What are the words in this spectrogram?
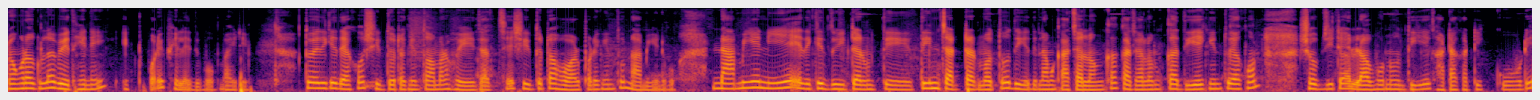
নোংরাগুলো বেঁধে নেই, একটু পরে ফেলে দেবো বাইরে। তো এদিকে দেখো সিদ্ধটা কিন্তু আমার হয়ে যাচ্ছে। সিদ্ধটা হওয়ার পরে কিন্তু নামিয়ে নেব। নামিয়ে নিয়ে এদিকে দুইটার তিন চারটার মতো দিয়ে দিলাম কাঁচা লঙ্কা। কাঁচা লঙ্কা দিয়ে কিন্তু এখন সবজিটা লবণও দিয়ে ঘাটাঘাটি করে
